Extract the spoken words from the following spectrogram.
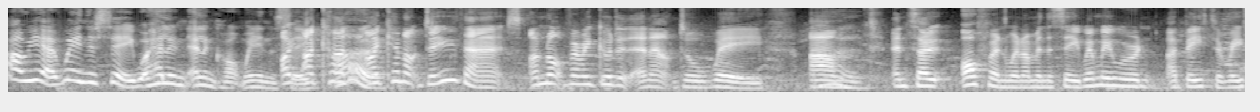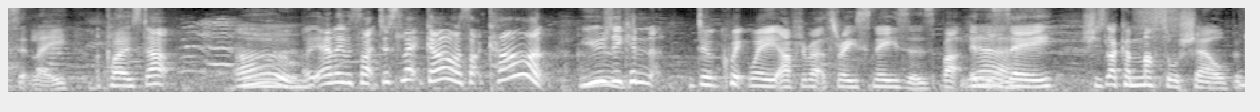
oh yeah, we're in the sea. Well, Helen Ellen can't. We're in the sea. I, I can't. Oh. I cannot do that. I'm not very good at an outdoor wee. Um, And so often when I'm in the sea, when we were in Ibiza recently, I closed up. Oh. And it was like, just let go. I was like, can't. Usually can do a quick wee after about three sneezes, but in the Yeah. sea, She's like a mussel shell. Before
